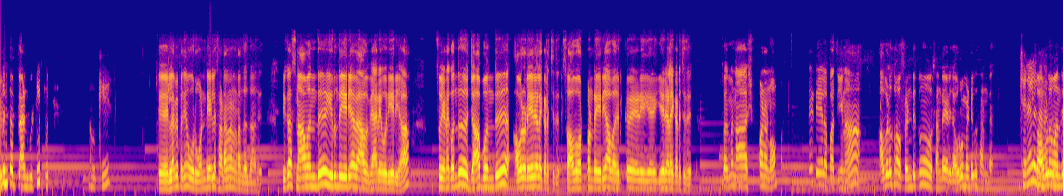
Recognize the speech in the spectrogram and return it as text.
எடுத்த பிளான் ஓகே எல்லாமே பாத்தீங்கன்னா ஒரு ஒன் டேல சடனா நடந்தது தான் அது. பிகாஸ் நான் வந்து இருந்த ஏரியா வேற ஒரு ஏரியா ஸோ எனக்கு வந்து ஜாப் வந்து அவளோட ஏரியால கிடைச்சது. ஸோ அவ ஒர்க் பண்ற ஏரியா அவ இருக்கிற ஏரியால கிடைச்சது. ஸோ அது மாதிரி நான் ஷிஃப்ட் பண்ணணும். டேல பாத்தீங்கன்னா அவளுக்கும் அவ ஃப்ரெண்டுக்கும் சண்டை ஆயிடுச்சு. ரூம்மேட்டுக்கும் சண்டை. அவளும் வந்து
